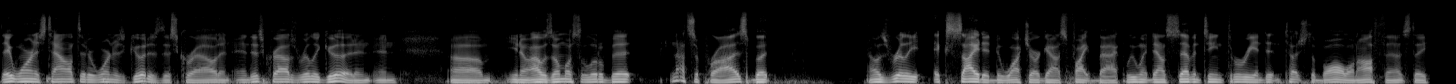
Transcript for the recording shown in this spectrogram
they weren't as talented or weren't as good as this crowd, and, and this crowd is really good. And and um, you know, I was almost a little bit not surprised, but I was really excited to watch our guys fight back. We went down 17-3 and didn't touch the ball on offense. They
